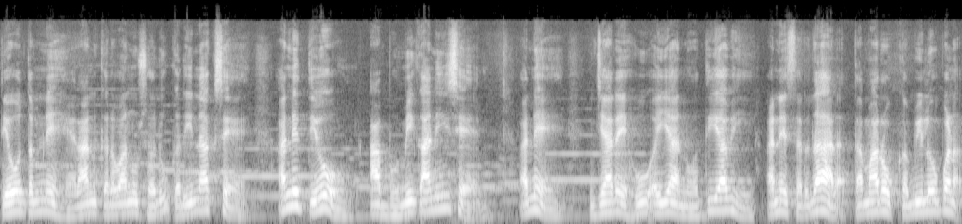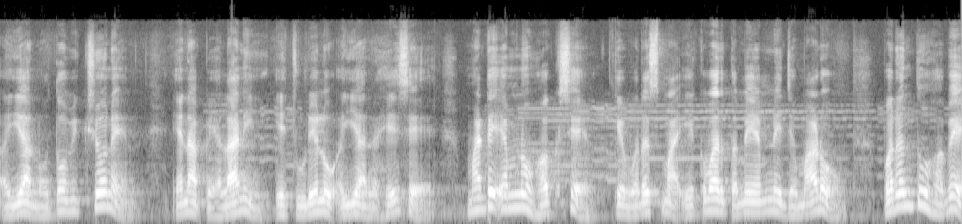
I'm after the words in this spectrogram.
તેઓ તમને હેરાન કરવાનું શરૂ કરી નાખશે અને તેઓ આ ભૂમિકાની છે. અને જ્યારે હું અહીંયા નહોતી આવી અને સરદાર, તમારો કબીલો પણ અહીંયા નહોતો વિકસ્યો ને એના પહેલાંની એ ચૂડેલો અહીંયા રહે છે. માટે એમનો હક છે કે વર્ષમાં એકવાર તમે એમને જમાડો. પરંતુ હવે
